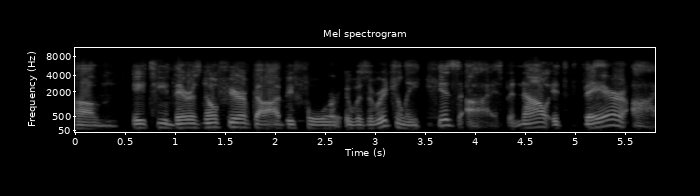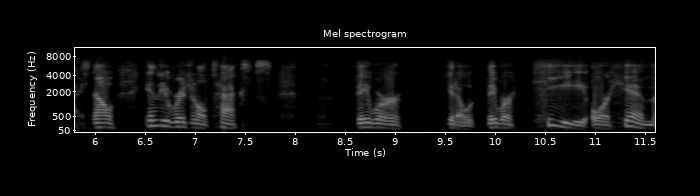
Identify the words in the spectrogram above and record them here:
um 18 there is no fear of god before it was originally his eyes but now it's their eyes. Now in the original texts they were you know they were he or him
